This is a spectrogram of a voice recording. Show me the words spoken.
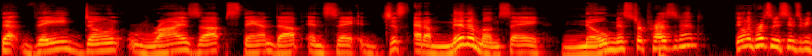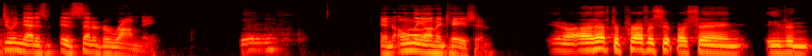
that they don't rise up stand up and say just at a minimum say no mr president the only person who seems to be doing that is, is senator romney yeah and only um, on occasion. You know, I'd have to preface it by saying, even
